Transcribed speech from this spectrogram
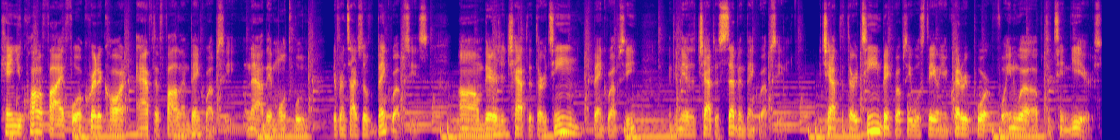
can you qualify for a credit card after filing bankruptcy? Now there are multiple different types of bankruptcies. Um, there's a chapter 13 bankruptcy and then there's a Chapter 7 bankruptcy. The Chapter 13 bankruptcy will stay on your credit report for anywhere up to 10 years.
